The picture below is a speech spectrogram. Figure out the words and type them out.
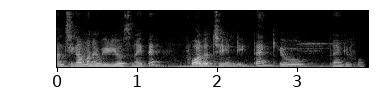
మంచిగా మన వీడియోస్ని అయితే ఫాలో చేయండి. Thank you thank you for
